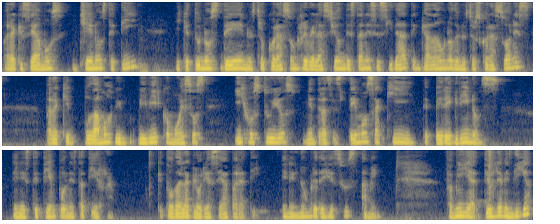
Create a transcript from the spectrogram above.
para que seamos llenos de ti y que tú nos dé en nuestro corazón revelación de esta necesidad en cada uno de nuestros corazones para que podamos vivir como esos hijos tuyos mientras estemos aquí de peregrinos en este tiempo, en esta tierra. Que toda la gloria sea para ti. En el nombre de Jesús, amén. Familia, Dios le bendiga,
